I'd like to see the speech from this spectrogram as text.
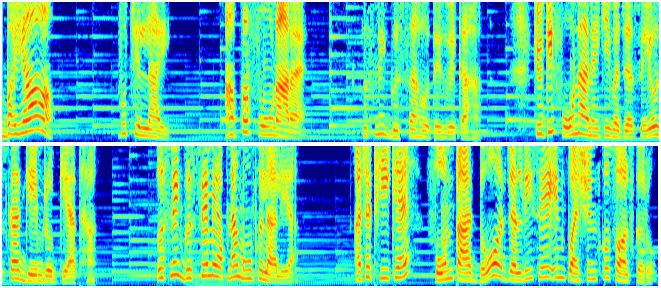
भैया! वो चिल्लाई। आपका फ़ोन आ रहा है। उसने गुस्सा होते हुए कहा, क्योंकि फ़ोन आने की वजह से उसका गेम रुक गया था। उसने गुस्से में अपना मुँह फुला लिया। अच्छा ठीक है, फ़ोन काट दो और जल्दी से इन क्वेश्चंस को सॉल्व करो।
